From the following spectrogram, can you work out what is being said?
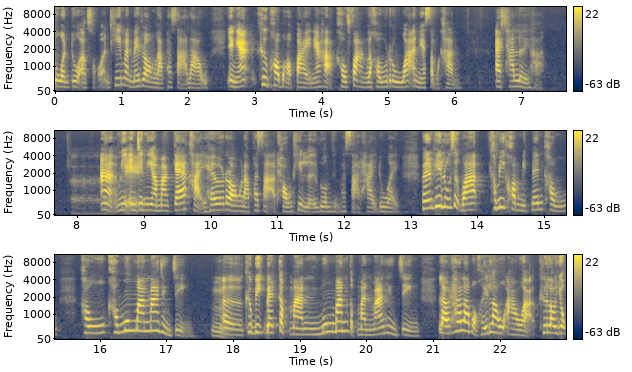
ตัวตัวอักษรที่มันไม่รองรับภาษาเรา อย่างเนี้ยคือพอบอกไปเนี่ยค่ะเขาฟังแล้วเขารู้ว่าอันเนี้ยสำคัญ action เลยค่ะอ่าอะมี co-engineer มาแก้ไขให้รองรับภาษาท้องถิ่นเลยรวมถึงภาษาไทยด้วย เพราะฉะนั้นพี่รู้สึกว่าเขามี commitment เขาเขาเขามุ่งมั่นมากจริงอืมๆเออคือ big bet กับมันมุ่งมั่นกับมันมากจริง ๆ แล้วถ้าเราบอกเฮ้ยเราเอาอะ คือเรายก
